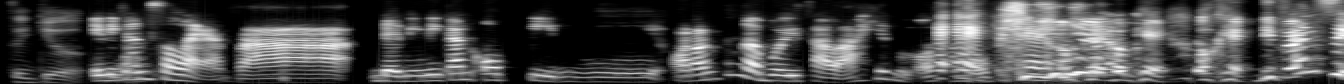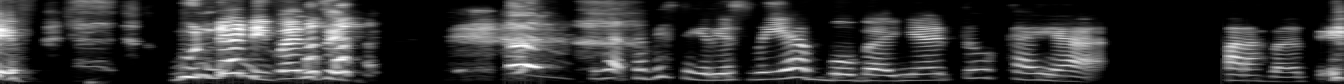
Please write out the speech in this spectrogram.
Setuju. Ini kan selera dan ini kan opini. Orang tuh nggak boleh salahin loh sama eh, opini. oke oke oke, defensif. Bunda defensif. Enggak, tapi seriously ya bobanya itu kayak parah banget sih.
